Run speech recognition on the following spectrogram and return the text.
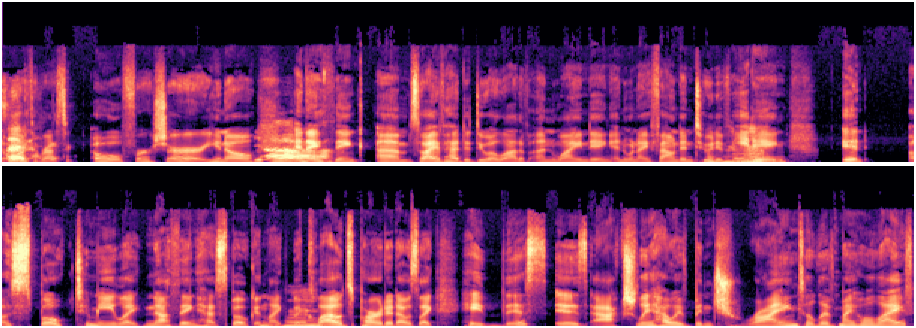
Orthorexic. orthorexic. Oh, for sure. You know, Yeah, and I think um, so. I've had to do a lot of unwinding, and when I found intuitive Mhm. eating, it uh, spoke to me like nothing has spoken. Like the Mhm. clouds parted. I was like, "Hey, this is actually how I've been trying to live my whole life."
